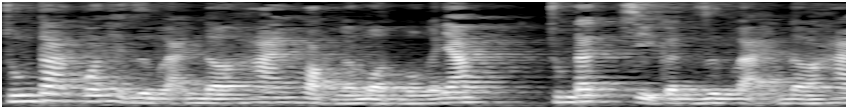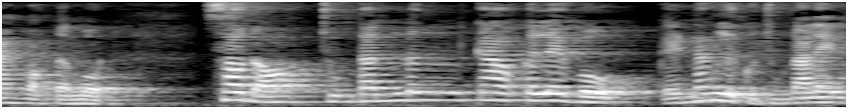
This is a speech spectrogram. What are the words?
chúng ta có thể dừng lại N2 hoặc N1 mọi người nhá. Chúng ta chỉ cần dừng lại N2 hoặc N1 sau đó, chúng ta nâng cao cái level, cái năng lực của chúng ta lên.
